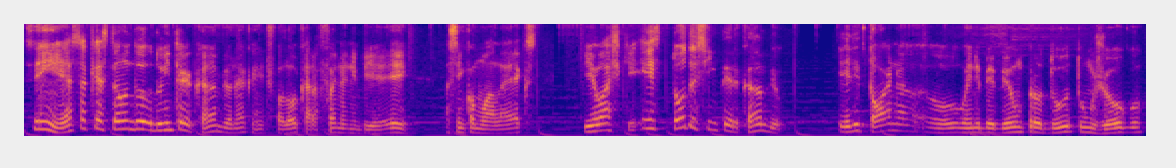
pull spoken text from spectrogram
Sim, essa questão do, do, intercâmbio, né, que a gente falou, cara, foi na NBA, assim como o Alex. E eu acho que esse, todo esse intercâmbio, ele torna o NBB um produto, um jogo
